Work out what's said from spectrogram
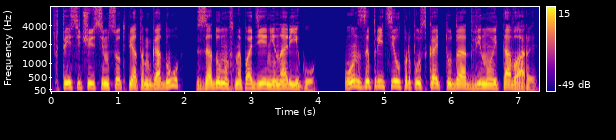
В 1705 году, задумав нападение на Ригу, он запретил пропускать туда двиной товары.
